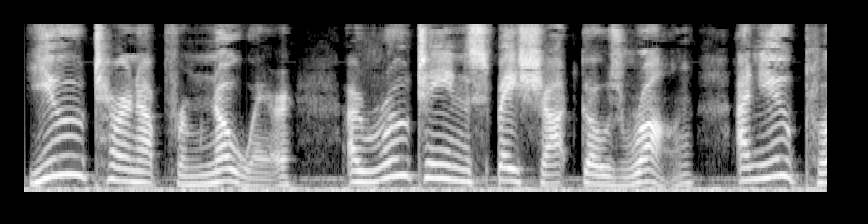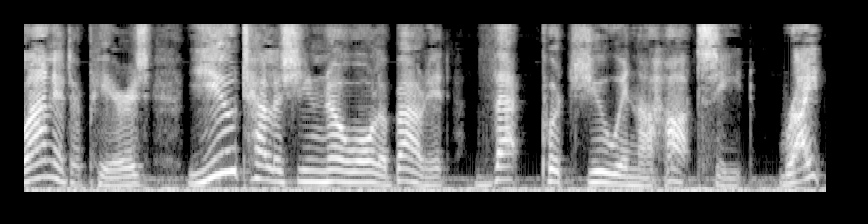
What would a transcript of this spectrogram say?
You turn up from nowhere, a routine space shot goes wrong, a new planet appears, you tell us you know all about it, that puts you in the hot seat, right?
